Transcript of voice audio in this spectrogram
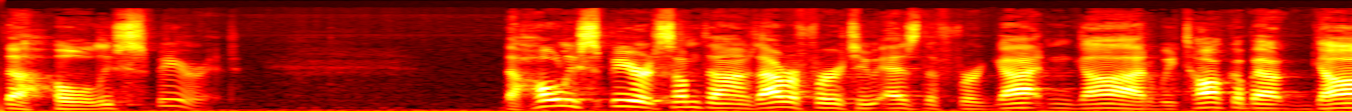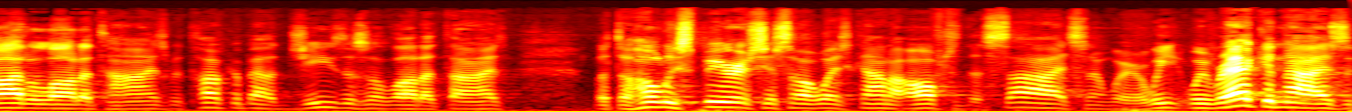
the Holy Spirit. The Holy Spirit, sometimes I refer to as the forgotten God. We talk about God a lot of times, we talk about Jesus a lot of times, but the Holy Spirit's just always kind of off to the side somewhere. We, we recognize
